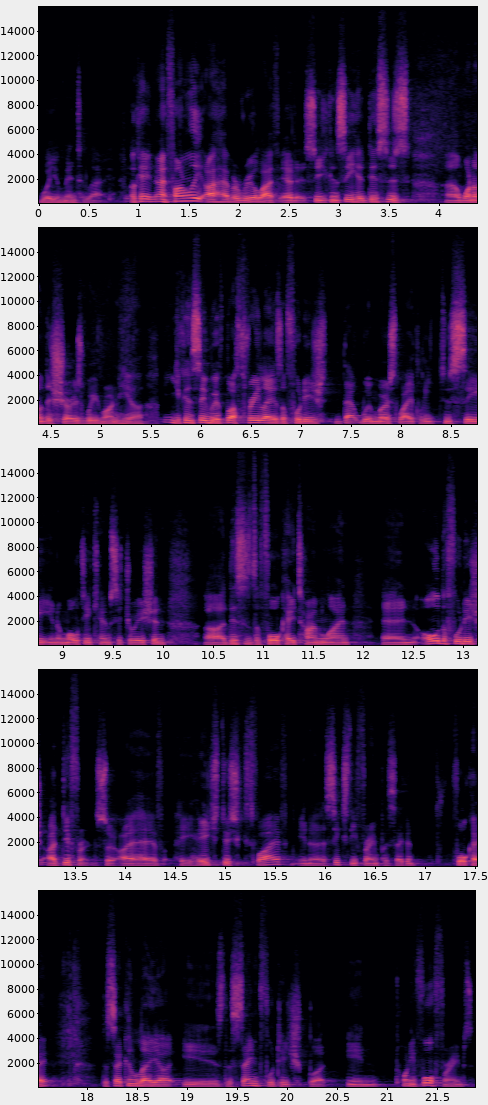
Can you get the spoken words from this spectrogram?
where you're meant to lag. Okay, now finally I have a real life edit. So you can see here, this is uh, one of the shows we run here. You can see we've got three layers of footage that we're most likely to see in a multicam situation. Uh, this is the 4K timeline and all the footage are different. So I have a H.265 in a 60 frame per second, 4K. The second layer is the same footage but in 24 frames.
